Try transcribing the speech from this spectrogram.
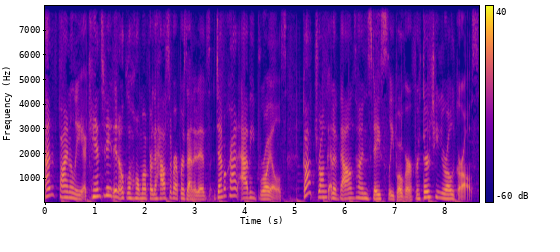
And finally, a candidate in Oklahoma for the House of Representatives, Democrat Abby Broyles, got drunk at a Valentine's Day sleepover for 13 year old girls.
